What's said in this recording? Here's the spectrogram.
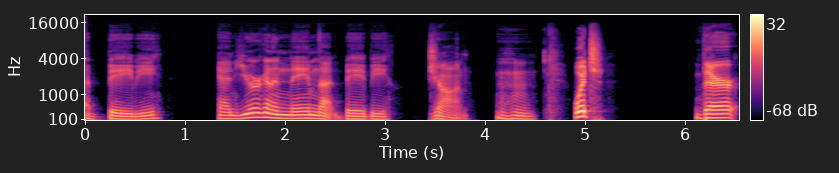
a baby, and you're gonna name that baby John. hmm Which they're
